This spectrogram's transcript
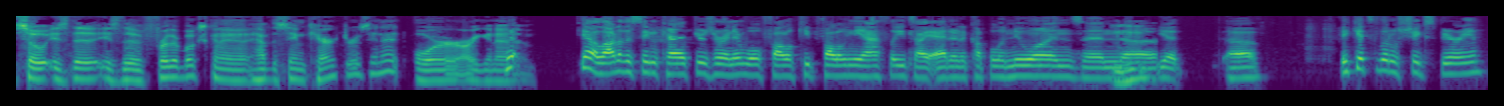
so is the is the further books going to have the same characters in it, or are you going to? Yeah, a lot of the same characters are in it. We'll follow, keep following the athletes. I added a couple of new ones, and Mhm. uh, yeah, uh, it gets a little Shakespearean.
